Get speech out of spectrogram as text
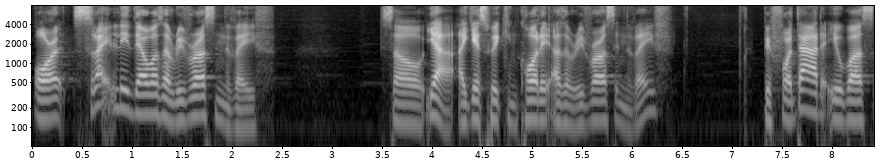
or slightly there was a reverse in the wave. So yeah, I guess we can call it as a reverse in the wave. Before that, it was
